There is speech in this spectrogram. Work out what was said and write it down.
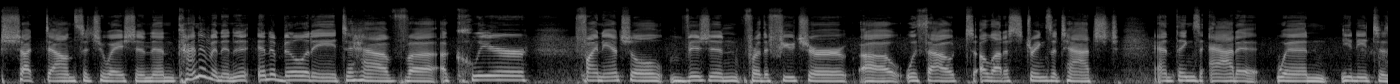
shutdown situation and kind of an in- inability to have uh, a clear financial vision for the future uh, without a lot of strings attached and things added when you need to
